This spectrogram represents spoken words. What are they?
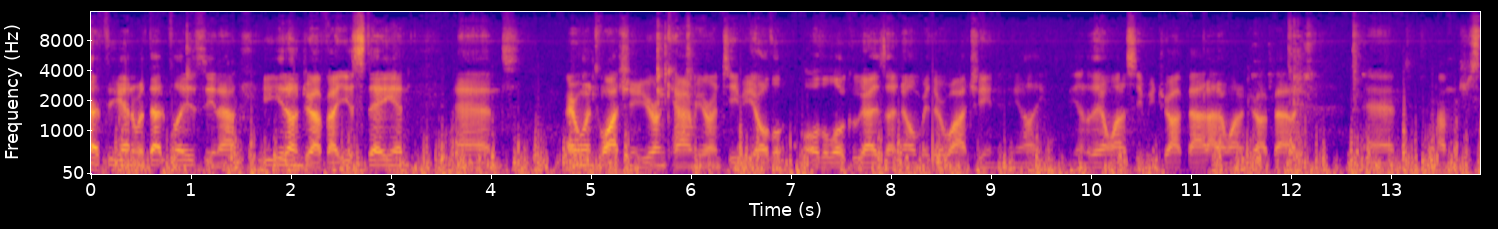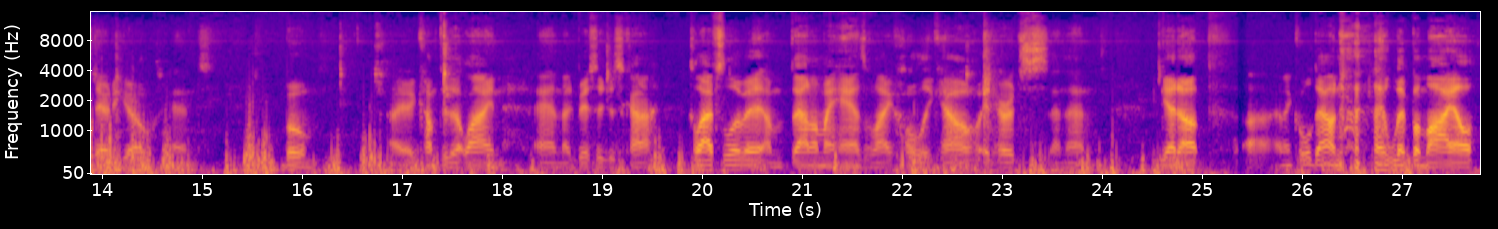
at the end with that place. You know, you, you don't drop out. You stay in, and everyone's watching you. You're on camera. You're on TV. All the all the local guys that know me, they're watching. And, you know, like, you know, they don't want to see me drop out. I don't want to drop out, and I'm just there to go. And boom, I come through that line, and I basically just kind of collapse a little bit. I'm down on my hands. I'm like, holy cow, it hurts. And then get up uh, and I cooled down. I limp a mile.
